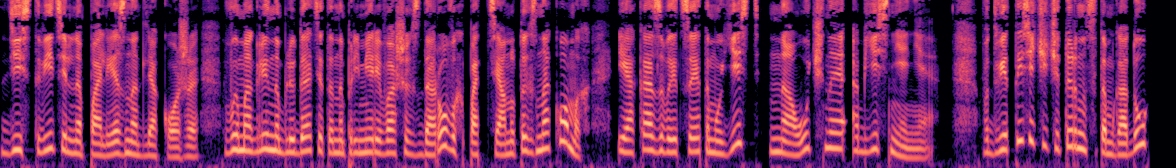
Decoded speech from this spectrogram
действительно полезна для кожи. Вы могли наблюдать это на примере ваших здоровых подтянутых знакомых, и оказывается, этому есть научное объяснение. В 2014 году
